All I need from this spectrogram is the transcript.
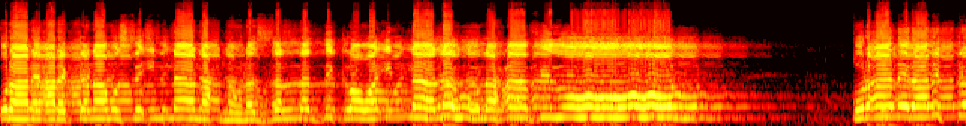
কোরআনের আরেকটা নাম হচ্ছে, ইন্না নাহনু নাযালনা যিকরা ওয়া ইন্না লাহু লাহাফিযুন কোরআনের আরেকটা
